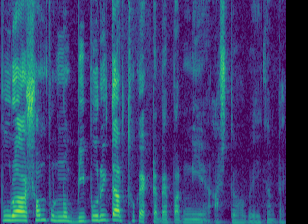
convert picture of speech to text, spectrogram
পুরা সম্পূর্ণ বিপরীতার্থক একটা ব্যাপার নিয়ে আসতে হবে এইখানটায়।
